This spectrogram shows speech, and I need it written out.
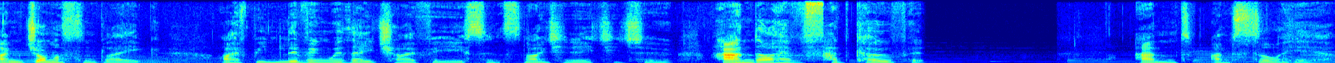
I'm Jonathan Blake. I've been living with HIV since 1982 and I have had COVID and I'm still here.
